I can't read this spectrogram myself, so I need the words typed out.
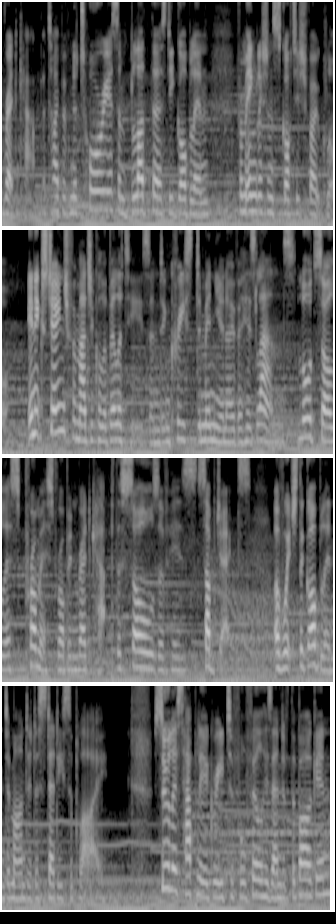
Redcap, a type of notorious and bloodthirsty goblin from English and Scottish folklore. In exchange for magical abilities and increased dominion over his lands, Lord Soulis promised Robin Redcap the souls of his subjects, of which the goblin demanded a steady supply. Soulis happily agreed to fulfill his end of the bargain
